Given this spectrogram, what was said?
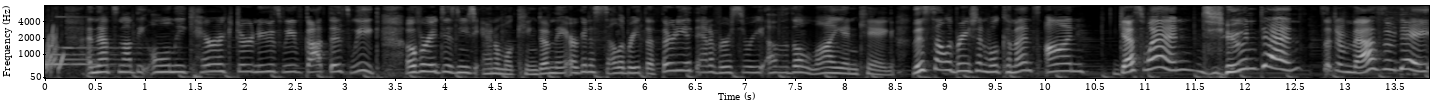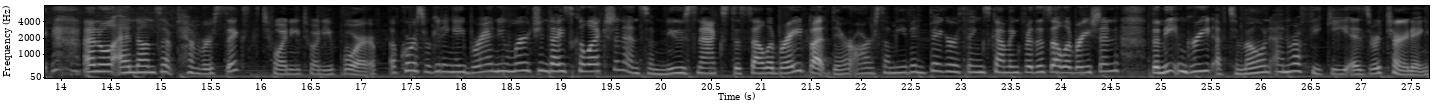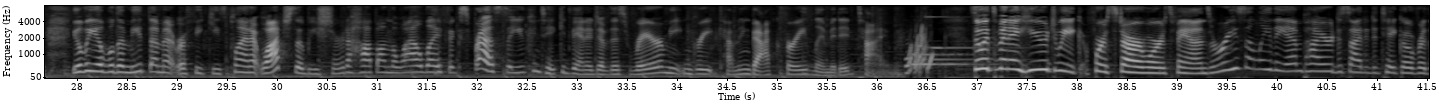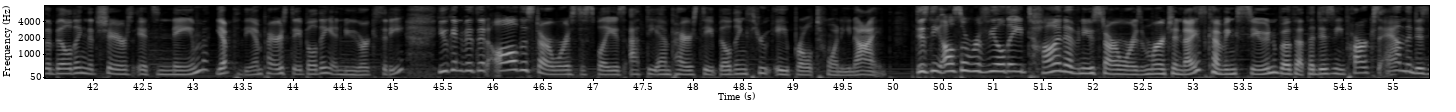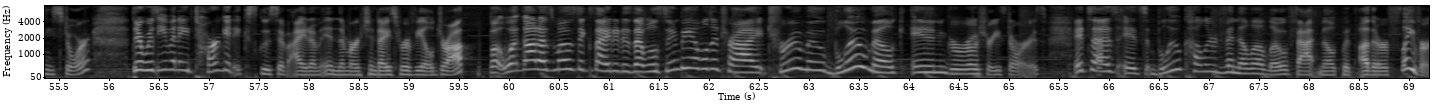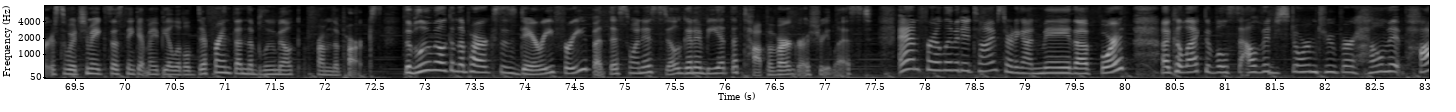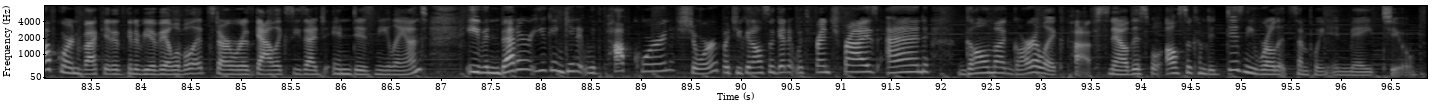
And that's not the only character news we've got this week. Over at Disney's Animal Kingdom, they are going to celebrate the 30th anniversary of The Lion King. This celebration will commence on guess when? June 10th. Such a massive date. And will end on September 6th, 2024. Of course, we're getting a brand new merchandise collection and some new snacks to celebrate, but there are some even bigger things coming for the celebration. The meet and greet of Timon and Rafiki is returning. You'll be able to meet them at Rafiki's Planet Watch, so be sure to hop on the Wildlife Express so you can take advantage of this rare meet and greet coming back for a limited time. So it's been a huge week for Star Wars fans. Recently, the Empire decided to take over the building that shares its name. Yep, the Empire State Building in New York City. You can visit all the Star Wars displays at the Empire State Building through April 29th. Disney also revealed a ton of new Star Wars merchandise coming soon, both at the Disney parks and the Disney store. There was even a Target exclusive item in the merchandise reveal drop. But what got us most excited is that we'll soon be able to try True Moo Blue Milk in grocery stores. It says it's blue colored vanilla low fat milk with other flavors, which makes us think it might be a little different than the blue milk from the parks. The blue milk in the parks is dairy free, but this one is still going to be at the top of our grocery list. And for a limited time, starting on May the 4th, a collectible salvage stormtrooper helmet popcorn bucket is going to be available at Star Wars Galaxy's Edge in Disneyland. Even better, you can get it with popcorn, sure, but you can also get it with french fries and Galma garlic puffs. Now, this will also come to Disney World at some point in May, too.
